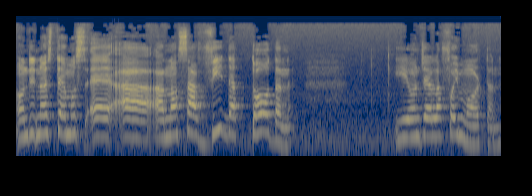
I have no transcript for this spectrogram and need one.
onde nós temos é, a, a nossa vida toda, né, e onde ela foi morta. Né.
